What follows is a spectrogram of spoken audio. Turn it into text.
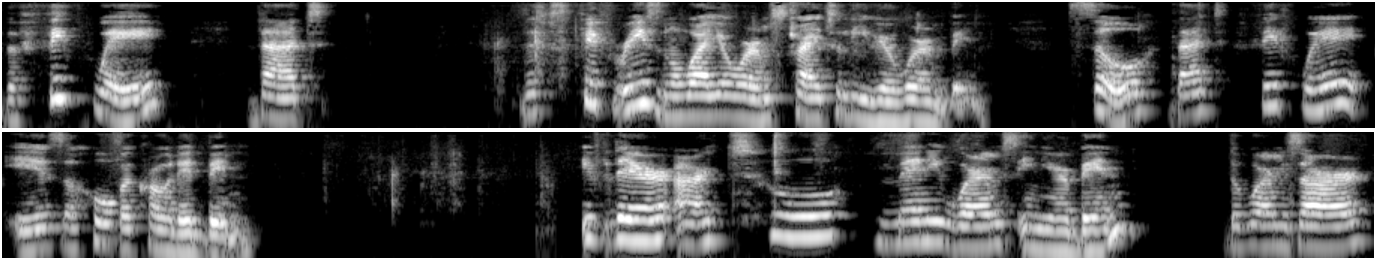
the fifth way that the fifth reason why your worms try to leave your worm bin. So that fifth way is a overcrowded bin. If there are too many worms in your bin, the worms are,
